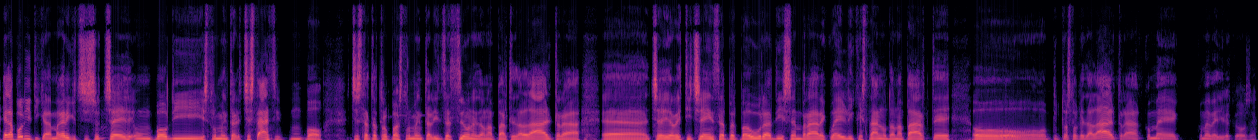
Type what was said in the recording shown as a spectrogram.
E la politica, magari c'è un po' di strumentalizzazione, c'è, un po', c'è stata troppa strumentalizzazione da una parte e dall'altra, eh, c'è reticenza per paura di sembrare quelli che stanno da una parte o piuttosto che dall'altra. Come, come vedi le cose?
